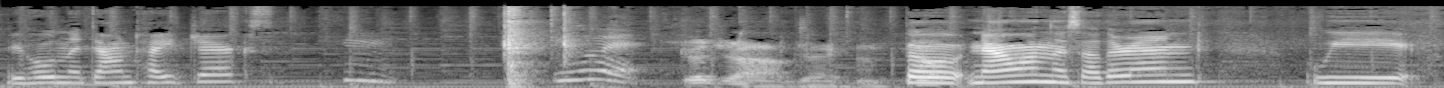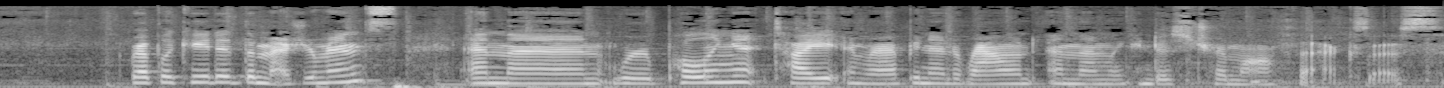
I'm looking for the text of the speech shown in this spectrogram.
Are you holding it down tight, Jax? Hmm. Do it. Good job, Jackson. So now on this other end, we replicated the measurements and then we're pulling it tight and wrapping it around and then we can just trim off the excess.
